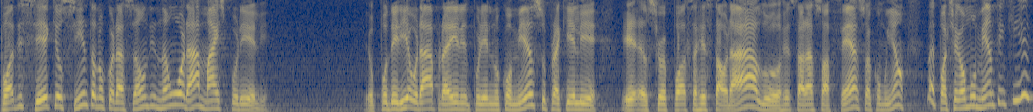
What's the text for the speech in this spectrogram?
pode ser que eu sinta no coração de não orar mais por ele. Eu poderia orar para ele, por ele no começo, para que ele, eh, o Senhor possa restaurá-lo, restaurar sua fé, sua comunhão, mas pode chegar um momento em que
